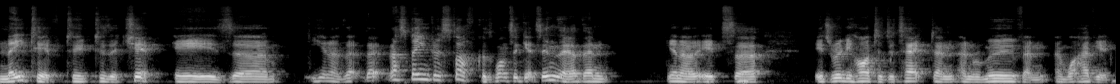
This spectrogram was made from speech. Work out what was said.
native to to the chip is um, you know that, that that's dangerous stuff because once it gets in there, then you know it's uh, it's really hard to detect and, and remove and and what have you.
